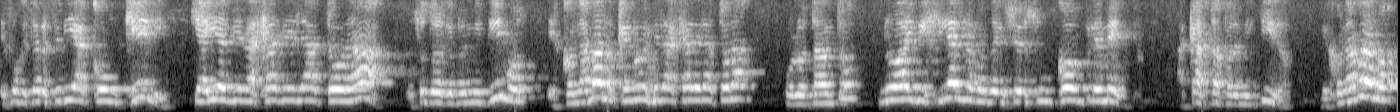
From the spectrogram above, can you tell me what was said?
es porque se refería con Kelly, que ahí es melajá de la Torah. Nosotros lo que permitimos es con la mano, que no es melajá de la Torah. Por lo tanto, no hay vigilar una contradicción, es un complemento. Acá está permitido. Dejo la mano,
